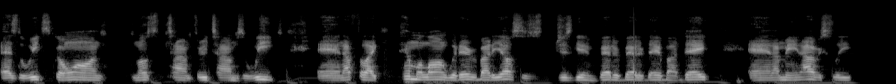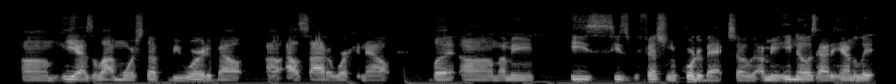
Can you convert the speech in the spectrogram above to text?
as the weeks go on. Most of the time, three times a week, and I feel like him along with everybody else is just getting better, better day by day. And I mean, obviously, um, he has a lot more stuff to be worried about uh, outside of working out. But um, I mean, he's he's a professional quarterback, so I mean, he knows how to handle it.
